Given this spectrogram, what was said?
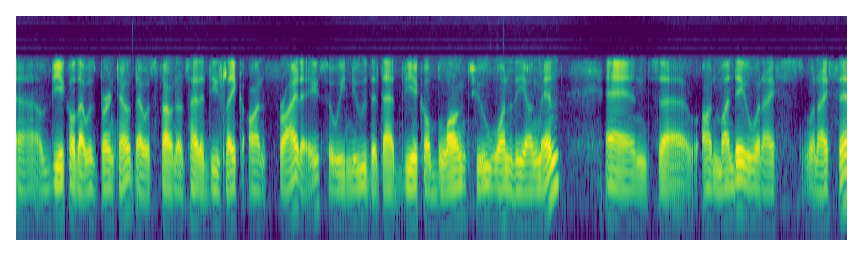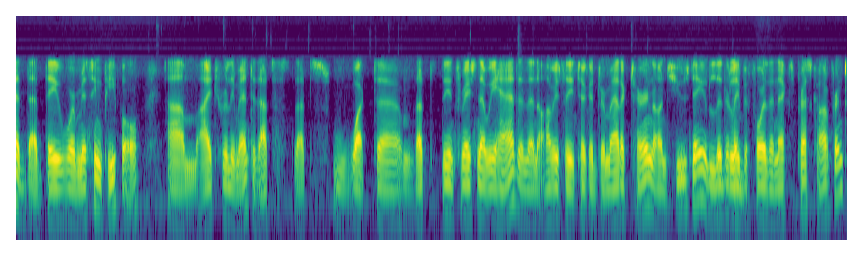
uh, vehicle that was burnt out, that was found outside of Dease Lake on Friday. So we knew that that vehicle belonged to one of the young men. And uh, on Monday, when I when I said that they were missing people, um, I truly meant it. That's that's what um, that's the information that we had, and then obviously it took a dramatic turn on Tuesday, literally before the next press conference.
